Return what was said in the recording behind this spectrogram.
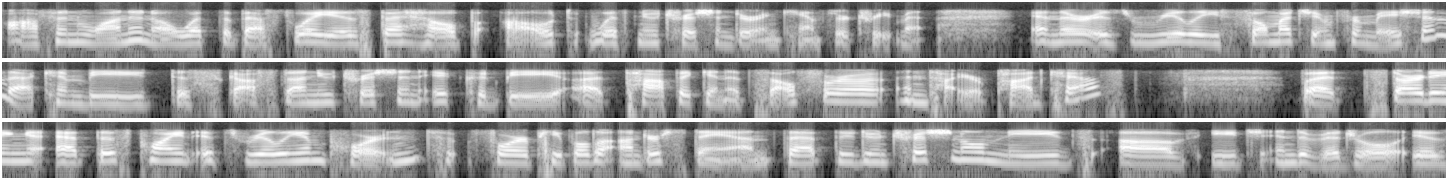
often want to know what the best way is to help out with nutrition during cancer treatment. And there is really so much information that can be discussed on nutrition. It could be a topic in itself for an entire podcast. But starting at this point, it's really important for people to understand that the nutritional needs of each individual is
